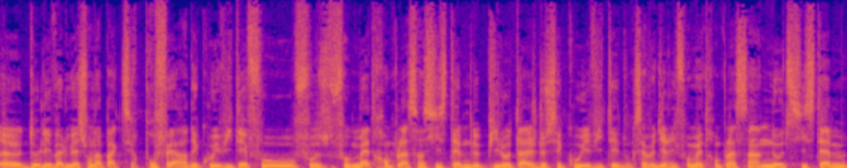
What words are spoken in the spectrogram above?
de l'évaluation d'impact. C'est-à-dire pour faire des coûts évités, faut, faut faut mettre en place un système de pilotage de ces coûts évités. Donc ça veut dire il faut mettre en place un autre système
